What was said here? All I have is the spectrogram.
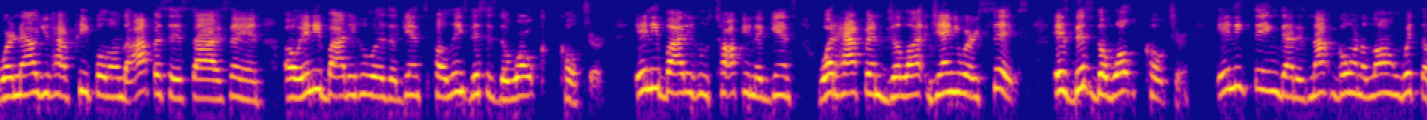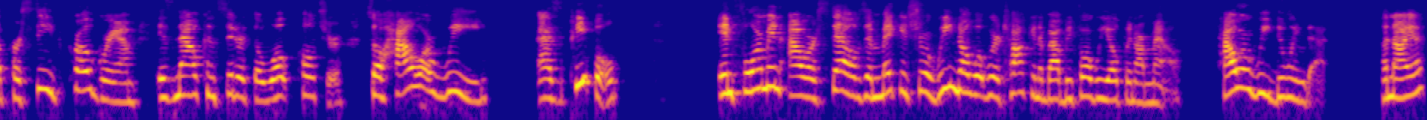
where now you have people on the opposite side saying, oh, anybody who is against police, this is the woke culture. Anybody who's talking against what happened July January 6th, is this the woke culture? Anything that is not going along with the perceived program is now considered the woke culture. So, how are we as people informing ourselves and making sure we know what we're talking about before we open our mouth? How are we doing that? Anaya?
